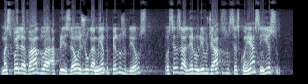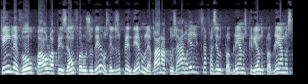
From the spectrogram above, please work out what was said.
mas foi levado à prisão e julgamento pelos judeus. Vocês já leram o livro de Atos, vocês conhecem isso? Quem levou Paulo à prisão foram os judeus. Eles o prenderam, levaram, acusaram. Ele está fazendo problemas, criando problemas.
